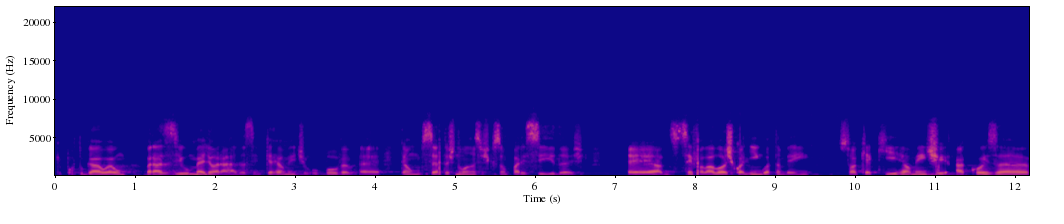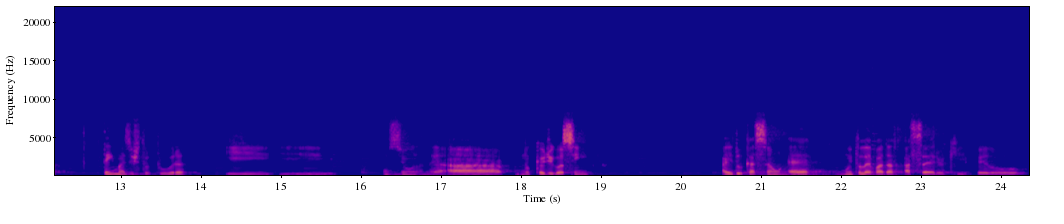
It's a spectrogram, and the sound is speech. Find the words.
que Portugal é um Brasil melhorado, assim, porque realmente o povo é, tem um, certas nuances que são parecidas, é, sem falar, lógico, a língua também, só que aqui realmente a coisa tem mais estrutura e, e funciona, né? A, no que eu digo assim, a educação é muito levada a sério aqui pelo,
